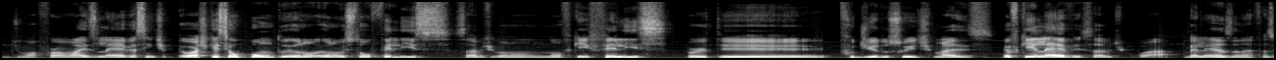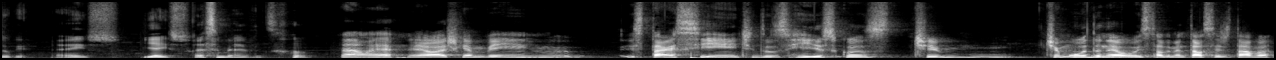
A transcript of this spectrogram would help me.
de uma forma mais leve. Assim, tipo, eu acho que esse é o ponto. Eu não, eu não estou feliz, sabe? Tipo, eu não, não fiquei feliz por ter fudido o Switch, mas eu fiquei leve, sabe? Tipo, ah, beleza, né? Fazer o quê? É isso. E é isso. Essa é a minha reflexão. Não, é, eu acho que é bem. Estar ciente dos riscos te, te muda, né? O estado mental. Você já estava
